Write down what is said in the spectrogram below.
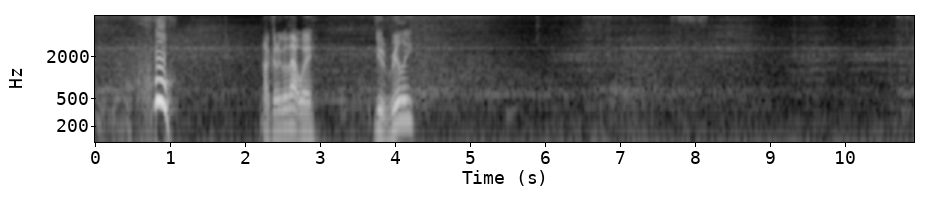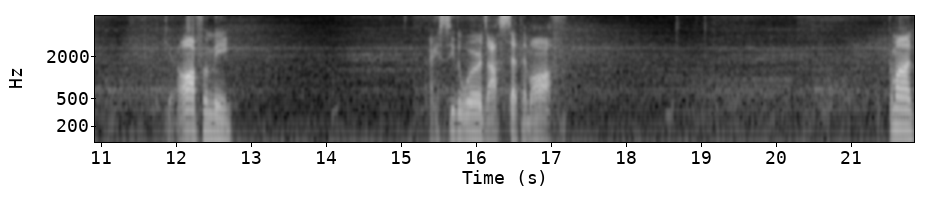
There we go. Whew! Not gonna go that way. Dude, really? Get off of me. I see the words, I'll set them off. Come on.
